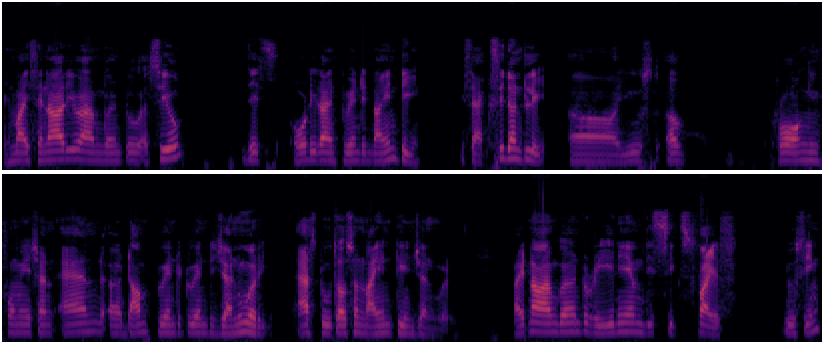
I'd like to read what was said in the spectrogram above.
in my scenario i'm going to assume this OD line 2019 is accidentally uh, used a wrong information and uh, dump 2020 January as 2019 January. Right now I'm going to rename these six files using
